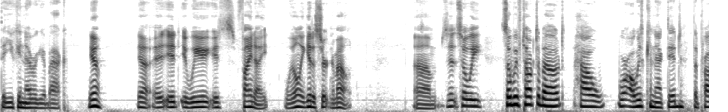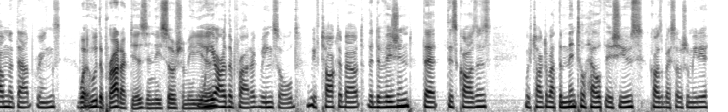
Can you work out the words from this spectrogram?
that you can never get back. Yeah, yeah. It, it, it we it's finite. We only get a certain amount. Um, so, so we So we've talked about how we're always connected. The problem that that brings. What who the product is in these social media. We are the product being sold. We've talked about the division that this causes. We've talked about the mental health issues caused by social media.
